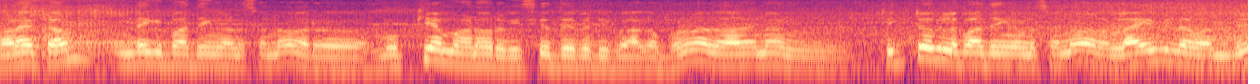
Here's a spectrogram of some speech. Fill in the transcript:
வணக்கம். இன்றைக்கு பார்த்தீங்கன்னு சொன்னால் ஒரு முக்கியமான ஒரு விஷயத்தை பற்றி பார்க்க போகிறோம் அதாவது நான் டிக்டாக்ல பார்த்தீங்கன்னு சொன்னால் ஒரு லைவில் வந்து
